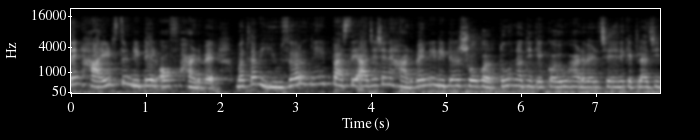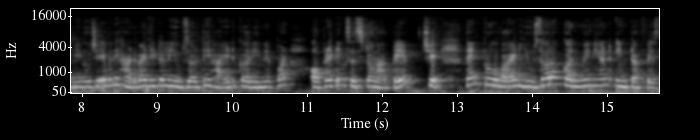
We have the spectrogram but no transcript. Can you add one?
Then hides the detail of hardware મતલબ યુઝરની પાસે આજે છે ને હાર્ડવેરની ડિટેલ શો કરતું નથી કે કયું હાર્ડવેર છે અને કેટલા જીબીનું છે. એ બધી હાર્ડવેર ડિટેલ યુઝરથી હાઇડ કરીને પણ ઓપરેટિંગ સિસ્ટમ આપે છે. Then provide user a convenient interface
